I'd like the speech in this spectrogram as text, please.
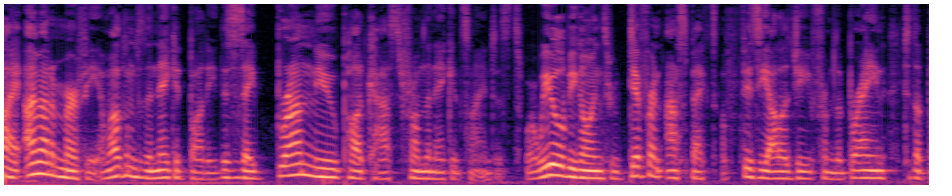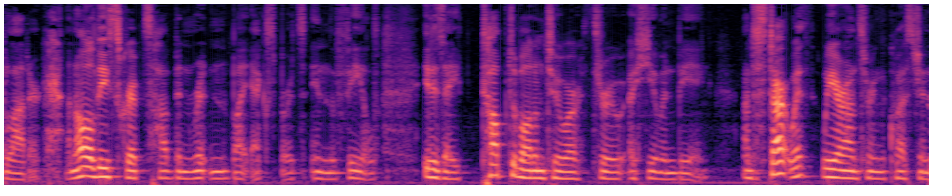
Hi, I'm Adam Murphy, and welcome to The Naked Body. This is a brand new podcast from The Naked Scientists, where we will be going through different aspects of physiology from the brain to the bladder, and all these scripts have been written by experts in the field. It is a top to bottom tour through a human being. And to start with, we are answering the question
